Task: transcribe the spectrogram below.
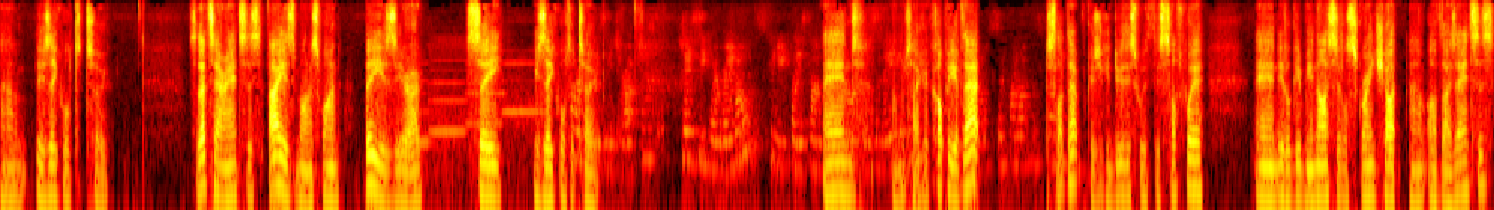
um, is equal to 2. So that's our answers. A is minus 1, B is 0, C is equal to 2. And I'm going to take a copy of that, just like that, because you can do this with this software, and it'll give me a nice little screenshot um, of those answers.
